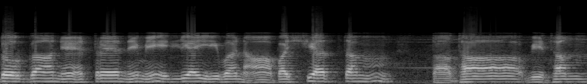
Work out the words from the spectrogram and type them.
दुर्गानेत्रे निमील्यैव नापश्यत्तं तथाविधम्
